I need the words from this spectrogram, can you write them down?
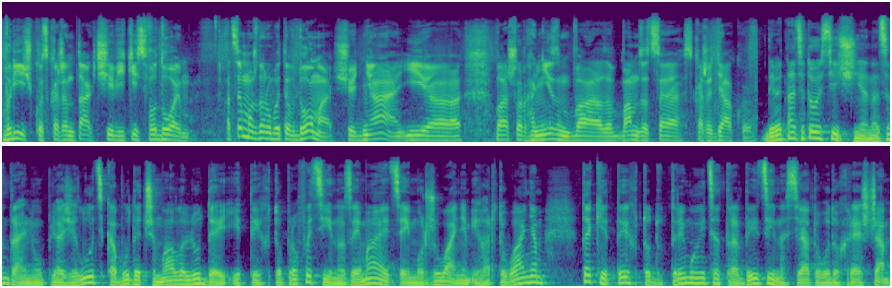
в річку, скажімо так, чи в якісь водойми. А це можна робити вдома щодня, і е, ваш організм вам за це скаже дякую. 19 січня на центральному пляжі Луцька буде чимало людей, і тих, хто професійно займається і моржуванням, і гартуванням, так і тих, хто дотримується традицій на свято водохреща.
